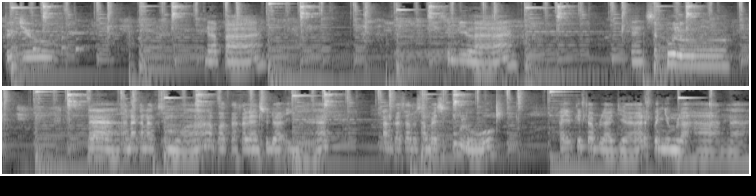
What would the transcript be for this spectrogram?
7 delapan, sembilan, dan sepuluh. Nah, anak-anak semua, apakah kalian sudah ingat angka 1 sampai 10? Ayo kita belajar penjumlahan. Nah,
